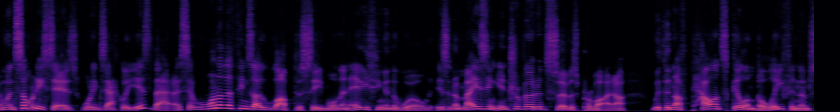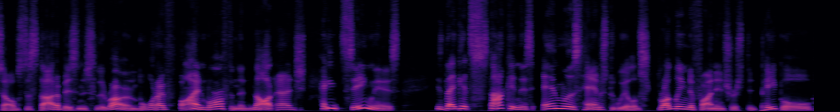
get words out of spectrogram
And when somebody says, what exactly is that? I say, well, one of the things I love to see more than anything in the world is an amazing introverted service provider with enough talent, skill, and belief in themselves to start a business of their own. But what I find more often than not, and I just hate seeing this, is they get stuck in this endless hamster wheel of struggling to find interested people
